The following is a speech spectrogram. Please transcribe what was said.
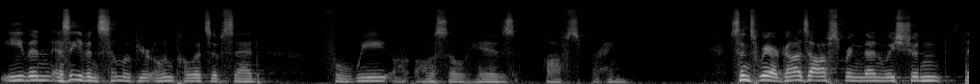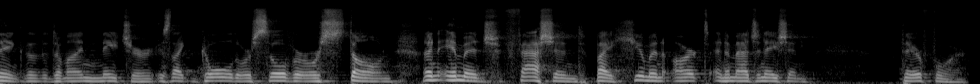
even as even some of your own poets have said, for we are also his offspring. Since we are God's offspring, then we shouldn't think that the divine nature is like gold or silver or stone, an image fashioned by human art and imagination. Therefore,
